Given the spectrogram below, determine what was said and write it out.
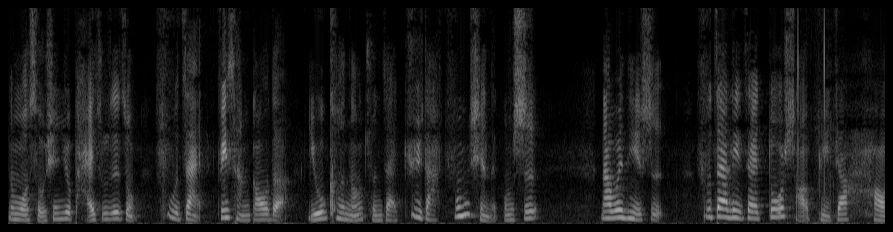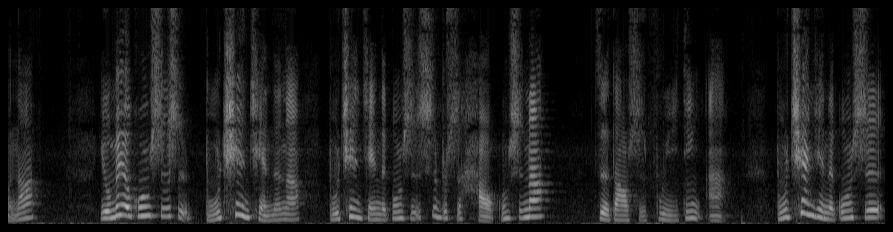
那么首先就排除这种负债非常高的、有可能存在巨大风险的公司。那问题是负债率在多少比较好呢？有没有公司是不欠钱的呢？不欠钱的公司是不是好公司呢？这倒是不一定啊，不欠钱的公司。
